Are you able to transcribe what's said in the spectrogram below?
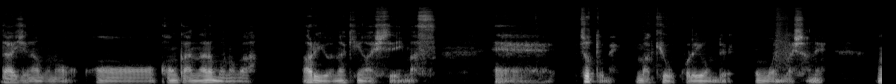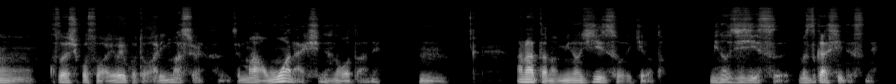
大事なもの、根幹なるものがあるような気がしています。えーちょっとね、今今日これ読んで思いましたね。うん、今年こそは良いことがありますよね。まあ思わないしね、そのことはね。うん。あなたの身の事実を生きろと。身の事実、難しいですね。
